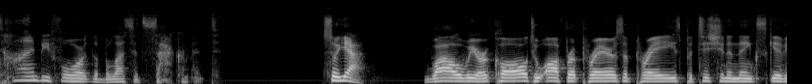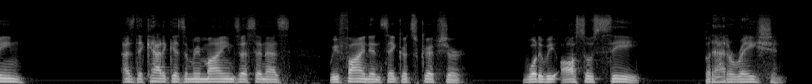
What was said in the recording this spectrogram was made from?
time before the Blessed Sacrament. So, yeah, while we are called to offer up prayers of praise, petition, and thanksgiving, as the Catechism reminds us, and as we find in sacred scripture, what do we also see but adoration,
